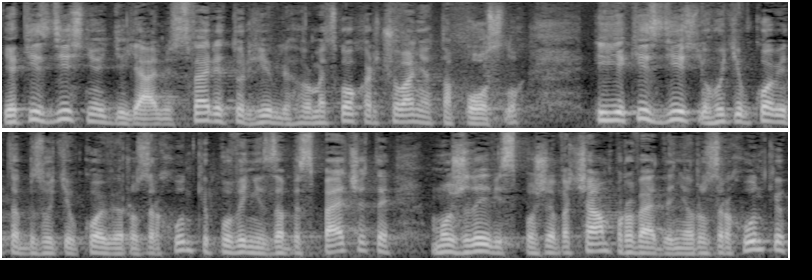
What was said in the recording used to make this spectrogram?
які здійснюють діяльність в сфері торгівлі, громадського харчування та послуг, і які здійснюють готівкові та безготівкові розрахунки, повинні забезпечити можливість споживачам проведення розрахунків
